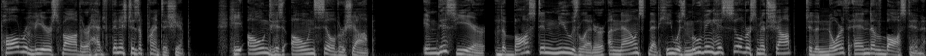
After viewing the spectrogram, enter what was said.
Paul Revere's father had finished his apprenticeship. He owned his own silver shop. In this year, the Boston Newsletter announced that he was moving his silversmith shop to the north end of Boston.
